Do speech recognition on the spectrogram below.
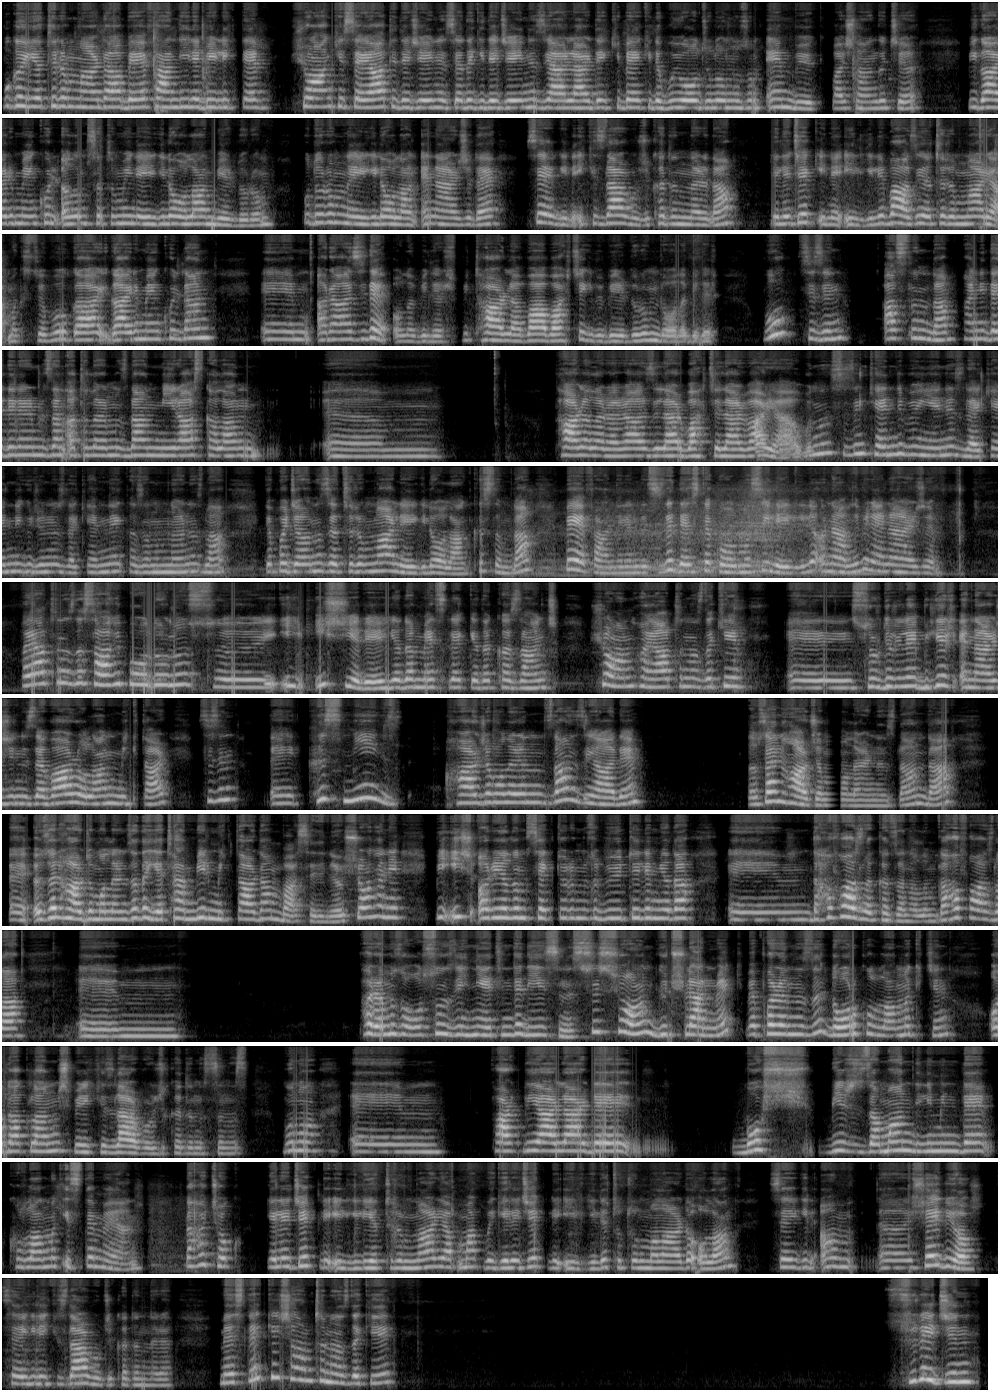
Bu yatırımlarda beyefendiyle birlikte şu anki seyahat edeceğiniz ya da gideceğiniz yerlerdeki belki de bu yolculuğunuzun en büyük başlangıcı bir gayrimenkul alım satımı ile ilgili olan bir durum. Bu durumla ilgili olan enerjide sevgili ikizler burcu kadınları da gelecek ile ilgili bazı yatırımlar yapmak istiyor. Bu gay gayrimenkulden e, arazi olabilir. Bir tarla, bağ, bahçe gibi bir durum da olabilir. Bu sizin aslında hani dedelerimizden, atalarımızdan miras kalan e, tarlalar, araziler, bahçeler var ya bunun sizin kendi bünyenizle, kendi gücünüzle, kendi kazanımlarınızla yapacağınız yatırımlarla ilgili olan kısımda beyefendinin de size destek olması ile ilgili önemli bir enerji. Hayatınızda sahip olduğunuz e, iş yeri ya da meslek ya da kazanç şu an hayatınızdaki e, sürdürülebilir enerjinize var olan miktar sizin e, kısmi harcamalarınızdan ziyade özel harcamalarınızdan da e, özel harcamalarınıza da yeten bir miktardan bahsediliyor. Şu an hani bir iş arayalım, sektörümüzü büyütelim ya da e, daha fazla kazanalım, daha fazla e, paramız olsun zihniyetinde değilsiniz. Siz şu an güçlenmek ve paranızı doğru kullanmak için odaklanmış bir ikizler burcu kadınısınız. Bunu e, farklı yerlerde boş bir zaman diliminde kullanmak istemeyen, daha çok gelecekle ilgili yatırımlar yapmak ve gelecekle ilgili tutulmalarda olan sevgili am, e, şey diyor sevgili ikizler burcu kadınları. Meslek yaşantınızdaki sürecin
